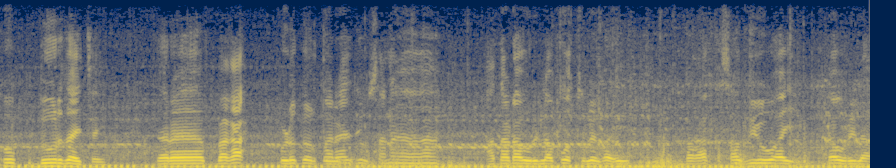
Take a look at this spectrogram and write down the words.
खूप दूर जायचं आहे तर बघा पुढं करतो. बऱ्याच दिवसानं आता डावरीला पोचलेलं आहे. बघा कसा व्ह्यू आहे. डावरीला.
